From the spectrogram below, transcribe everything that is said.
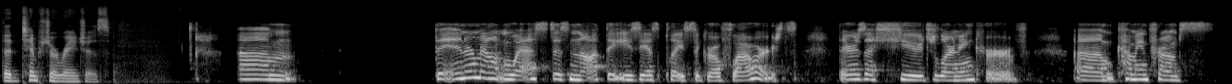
the temperature ranges? Um, the Intermountain West is not the easiest place to grow flowers. There's a huge learning curve. Um, coming from s-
